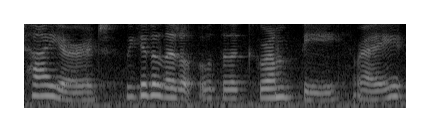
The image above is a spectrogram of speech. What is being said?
tired. We get a little the grumpy, right?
